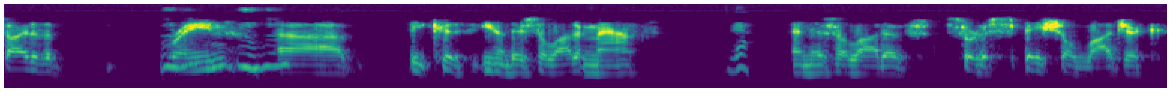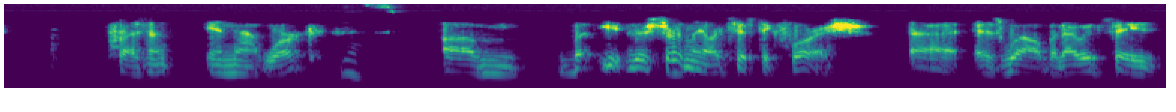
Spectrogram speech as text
side of the mm-hmm. brain. Mm-hmm. Uh, because, you know, there's a lot of math. Yeah. And there's a lot of sort of spatial logic present in that work. Yes. Um, but it, there's certainly artistic flourish, uh, as well. But I would say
